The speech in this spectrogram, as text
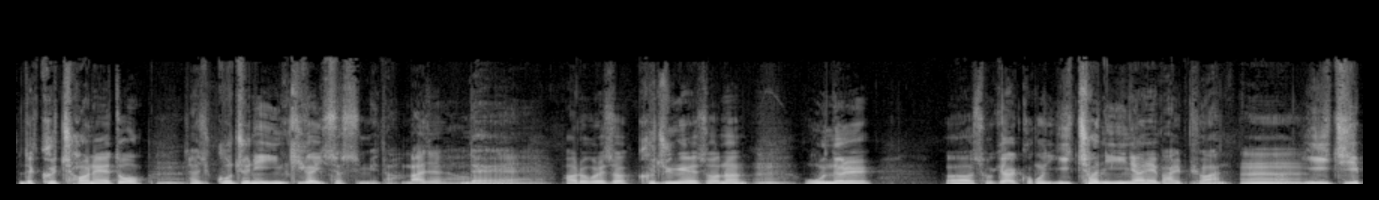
근데 그 전에도 음. 사실 꾸준히 인기가 있었습니다. 맞아요. 네. 예. 바로 그래서 그 중에서는 음. 오늘 어, 소개할 곡은 2002년에 발표한 음. 어, 2집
